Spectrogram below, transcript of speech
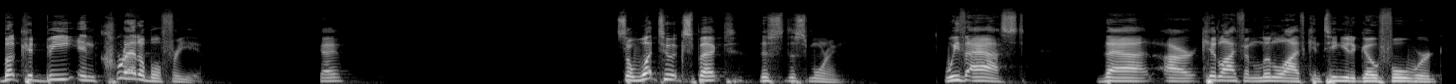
but could be incredible for you. Okay? So what to expect this this morning? We've asked that our kid life and little life continue to go forward,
